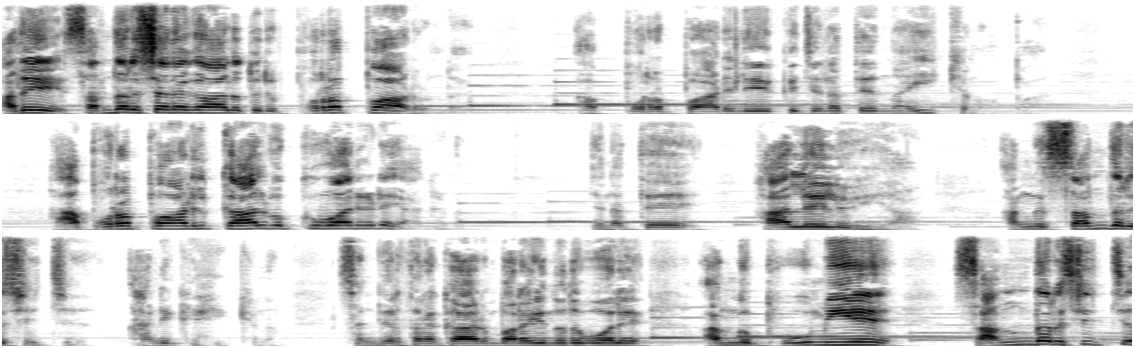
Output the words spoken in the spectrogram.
അതെ സന്ദർശനകാലത്തൊരു പുറപ്പാടുണ്ട്. ആ പുറപ്പാടിലേക്ക് ജനത്തെ നയിക്കണം അപ്പ. ആ പുറപ്പാടിൽ കാൽ വെക്കുവാൻ ഇടയാക്കണം. ജനത്തെ ഹാലേ ലൂയ്യ അങ്ങ് സന്ദർശിച്ച് അനുഗ്രഹിക്കണം. സങ്കീർത്തനക്കാരൻ പറയുന്നത് പോലെ അങ്ങ് ഭൂമിയെ സന്ദർശിച്ച്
